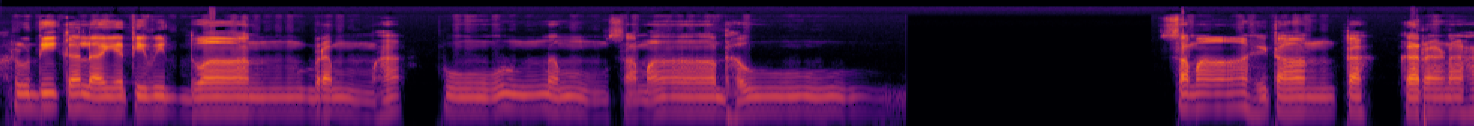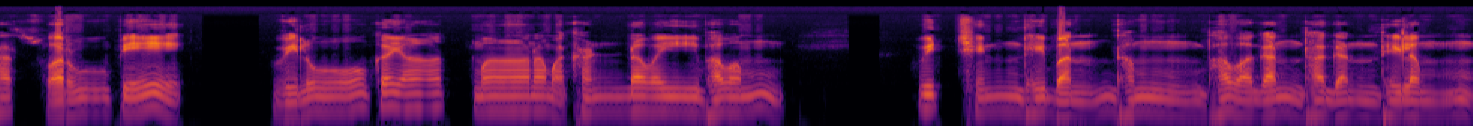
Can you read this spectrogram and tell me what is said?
हृदि कलयति विद्वान् ब्रह्म पूर्णम् समाधौ। समाहितान्तःकरणः स्वरूपे विलोकयात्मानमखण्डवैभवम् विच्छिन्धिबन्धम् भवगन्धगन्धिलम्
